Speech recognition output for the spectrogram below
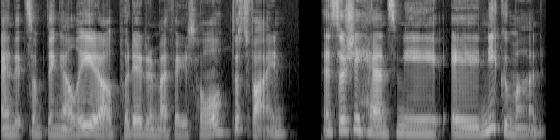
and it's something I'll eat, I'll put it in my face hole. That's fine. And so she hands me a nikuman,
